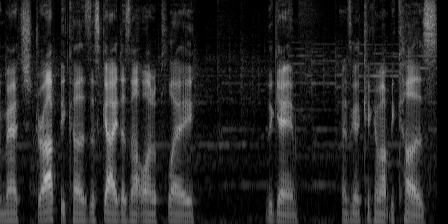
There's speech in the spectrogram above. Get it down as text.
Match drop because this guy does not want to play the game. And it's going to kick him out because...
